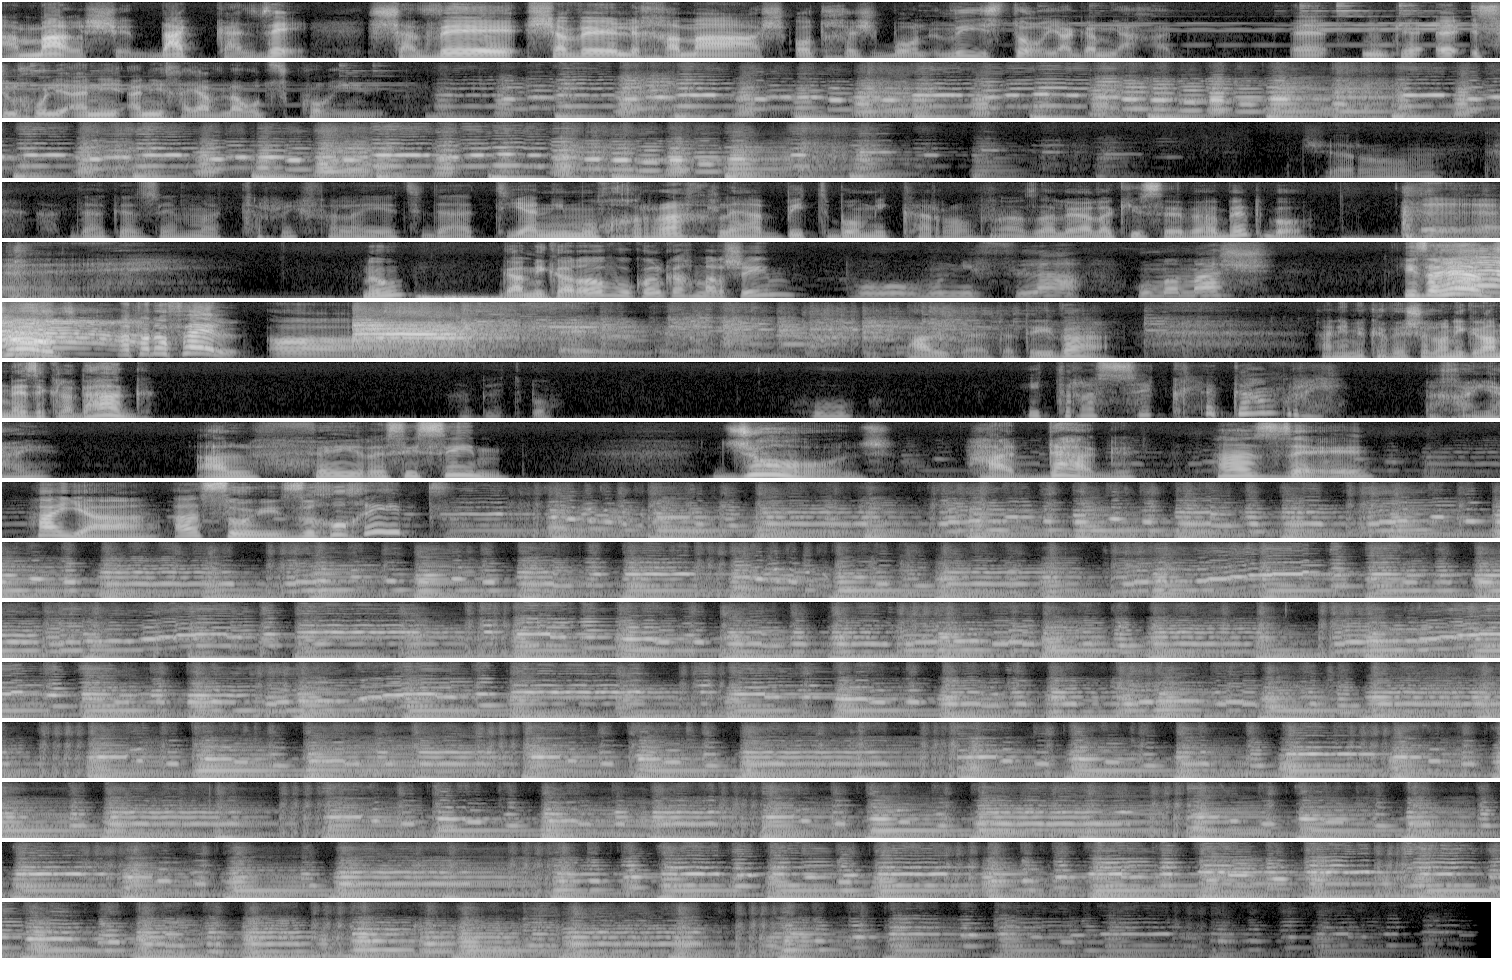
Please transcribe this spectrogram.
אמר שדג כזה שווה, שווה לכמה שעות חשבון והיסטוריה גם יחד. אה, כן, אה, סלחו לי, אני, אני חייב לרוץ, קוראים לי. הדג הזה מטריף עליי את דעתי, אני מוכרח להביט בו מקרוב. אז עלה על הכיסא והבט בו. נו, גם מקרוב הוא כל כך מרשים? הוא, הוא נפלא, הוא ממש... היזהר, ג'ורג', אתה נופל! אה, אל אלוהים, הפלת את התיבה. אני מקווה שלא נגרם נזק לדג. הבט בו. הוא התרסק לגמרי. בחיי, אלפי רסיסים. ג'ורג', הדג הזה היה עשוי זכוכית.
